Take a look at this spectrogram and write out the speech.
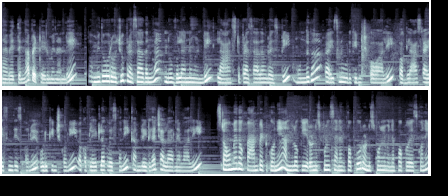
నైవేద్యంగా పెట్టేయడమేనండి. తొమ్మిదవ రోజు ప్రసాదంగా నువ్వులన్నం అండి. లాస్ట్ ప్రసాదం రెసిపీ. ముందుగా రైస్ని ఉడికించుకోవాలి. ఒక గ్లాస్ రైస్ని తీసుకొని ఉడికించుకొని ఒక ప్లేట్లోకి వేసుకొని కంప్లీట్గా చల్లారనివ్వాలి. స్టవ్ మీద ఒక ప్యాన్ పెట్టుకొని అందులోకి రెండు స్పూన్లు శనగపప్పు రెండు స్పూన్లు మినపప్పు వేసుకొని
